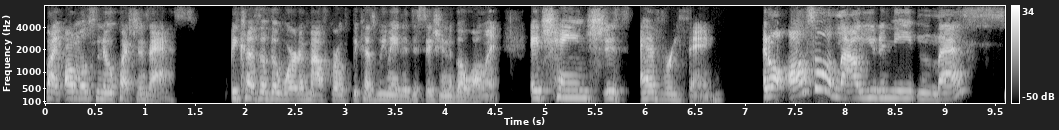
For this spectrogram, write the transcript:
Like almost no questions asked because of the word of mouth growth, because we made a decision to go all in. It changes everything. It'll also allow you to need less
